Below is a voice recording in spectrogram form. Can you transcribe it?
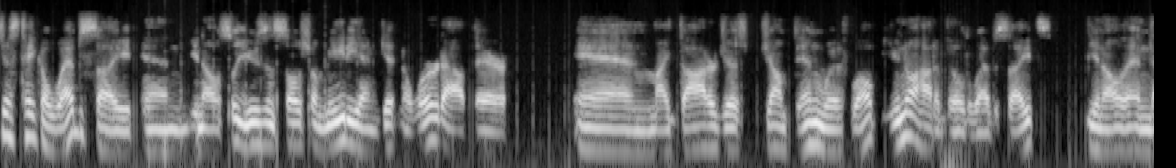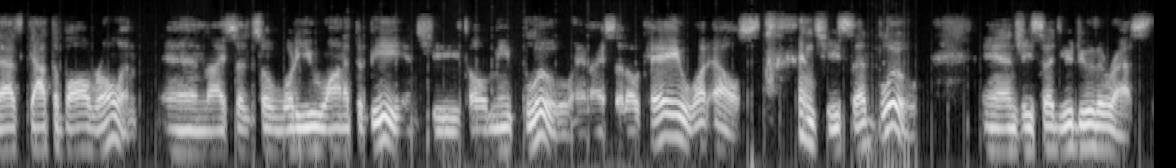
just take a website and, you know, so using social media and getting a word out there. And my daughter just jumped in with, well, you know how to build websites, you know, and that's got the ball rolling. And I said, so what do you want it to be? And she told me blue. And I said, okay, what else? and she said blue. And she said, you do the rest.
